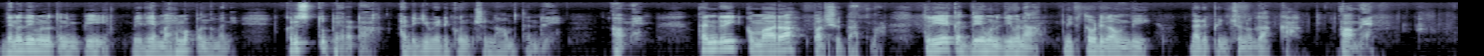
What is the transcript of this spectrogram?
దినదీవులతో నింపి మీరే మహిమ పొందమని క్రీస్తు పేరట అడిగి వేడుకొంచున్నాం తండ్రి. ఆమె తండ్రి కుమార పరిశుద్ధాత్మ త్రియేక దేవుని దీవెన మీకు తోడుగా ఉండి నడిపించునుగాక. ఆమెన్.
